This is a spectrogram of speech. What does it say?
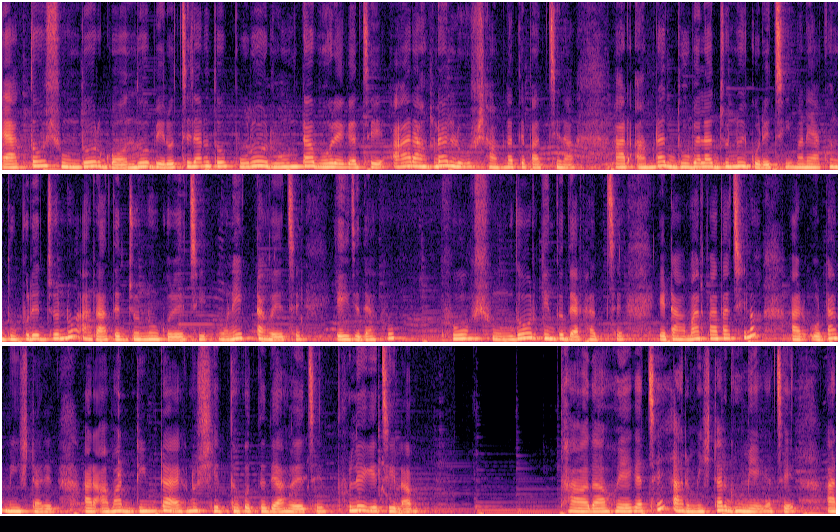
এত সুন্দর গন্ধ বেরোচ্ছে জানো তো, পুরো রুমটা ভরে গেছে। আর আমরা লোভ সামলাতে পারছি না। আর আমরা দুবেলার জন্যই করেছি মানে এখন দুপুরের জন্য আর রাতের জন্যও করেছি। অনেকটা হয়েছে। এই যে দেখো, খুব সুন্দর কিন্তু দেখাচ্ছে। এটা আমার পাতা ছিল আর ওটা মিস্টারের আর আমার ডিমটা এখনও সেদ্ধ করতে দেওয়া হয়েছে। ভুলে গেছিলাম। খাওয়া দাওয়া হয়ে গেছে আর মিস্টার ঘুমিয়ে গেছে। আর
